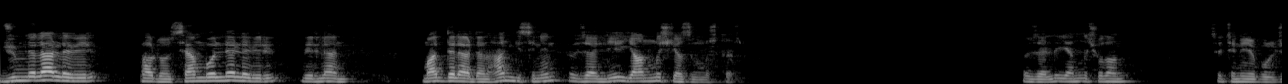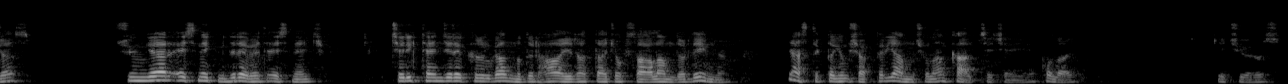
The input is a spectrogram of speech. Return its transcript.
Cümlelerle pardon sembollerle ver, verilen maddelerden hangisinin özelliği yanlış yazılmıştır? Özelliği yanlış olan seçeneği bulacağız. Sünger esnek midir? Evet esnek. Çelik tencere kırılgan mıdır? Hayır hatta çok sağlamdır değil mi? Yastık da yumuşaktır. Yanlış olan kalp seçeneği. Kolay. Geçiyoruz.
